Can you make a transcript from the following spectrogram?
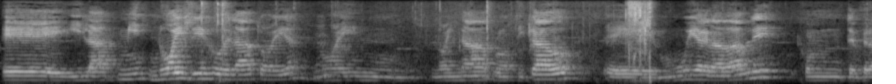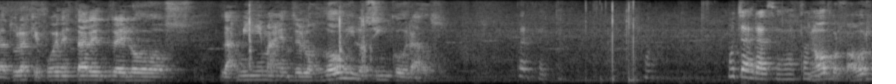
eh, y la, no hay riesgo de helada todavía, no, hay, no hay nada pronosticado. eh, muy agradable, con temperaturas que pueden estar entre los, las mínimas entre los 2 y los 5 grados. Perfecto. Muchas gracias, Gastón. No, por favor.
